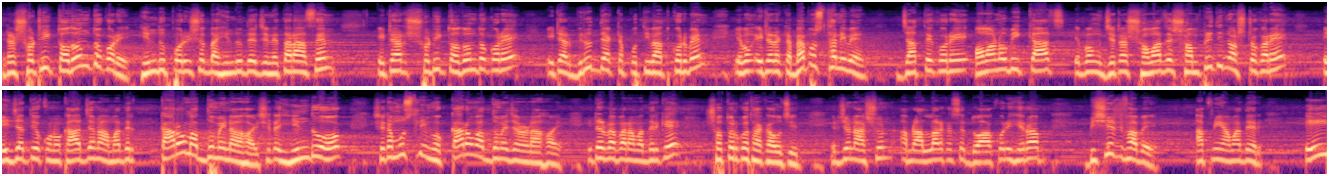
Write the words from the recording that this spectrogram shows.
এটা সঠিক তদন্ত করে, হিন্দু পরিষদ বা হিন্দুদের যে নেতারা আছেন, এটার সঠিক তদন্ত করে, এটার বিরুদ্ধে একটা প্রতিবাদ করবেন এবং এটার একটা ব্যবস্থা নেবেন, যাতে করে অমানবিক কাজ এবং যেটা সমাজের সম্প্রীতি নষ্ট করে এই জাতীয় কোনো কাজ যেন আমাদের কারও মাধ্যমে না হয়, সেটা হিন্দু হোক, সেটা মুসলিম হোক, কারও মাধ্যমে যেন না হয়, এটার ব্যাপারে আমাদেরকে সতর্ক থাকা উচিত। এর জন্য আসুন, আমরা আল্লাহর কাছে দোয়া করি হেরব বিশেষভাবে আপনি আমাদের এই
